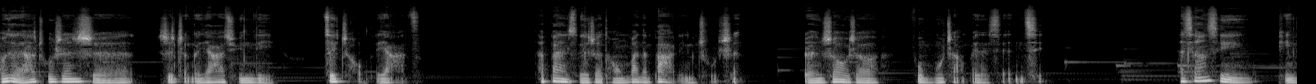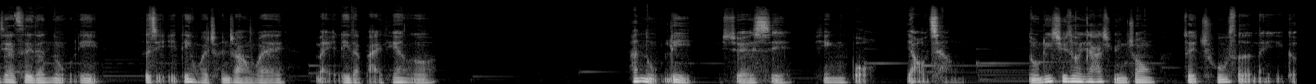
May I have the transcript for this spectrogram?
丑小鸭出生时是整个鸭群里最丑的鸭子。它伴随着同伴的霸凌出生，忍受着父母长辈的嫌弃。他相信凭借自己的努力，自己一定会成长为美丽的白天鹅。他努力学习、拼搏、要强，努力去做鸭群中最出色的那一个。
